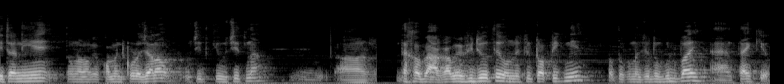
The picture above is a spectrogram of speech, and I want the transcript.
এটা নিয়ে তোমরা আমাকে কমেন্ট করে জানাও, উচিত কি উচিত না। আর দেখা হবে আগামী ভিডিওতে অন্য একটি টপিক নিয়ে। ততক্ষণের জন্য গুড বাই অ্যান্ড থ্যাংক ইউ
